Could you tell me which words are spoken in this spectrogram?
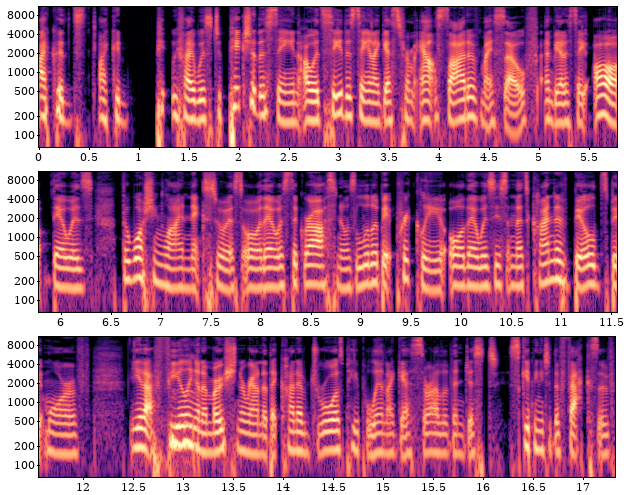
I could, I could if I was to picture the scene, I would see the scene, I guess, from outside of myself and be able to say, oh, there was the washing line next to us, or there was the grass and it was a little bit prickly, or there was this, and that kind of builds a bit more of yeah that feeling mm-hmm. and emotion around it that kind of draws people in, I guess, rather than just skipping to the facts of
